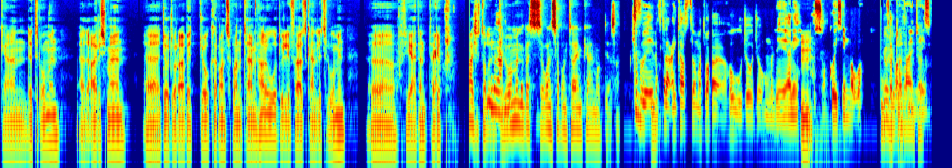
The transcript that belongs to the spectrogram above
كان Little Women The Irishman Jojo Rabbit Joker Once Upon a Time Hollywood واللي فاز كان Little Women في أحد تعليق؟ ما شفت والله الومن بس وانس ابون تايم كان مبدع صراحة. شوف بتكلم عن كاستوم أتوقع هو وجوجو هم اللي يعني. احسهم كويسين مرة. جوجو Upon a برضه Time يعني ممتاز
